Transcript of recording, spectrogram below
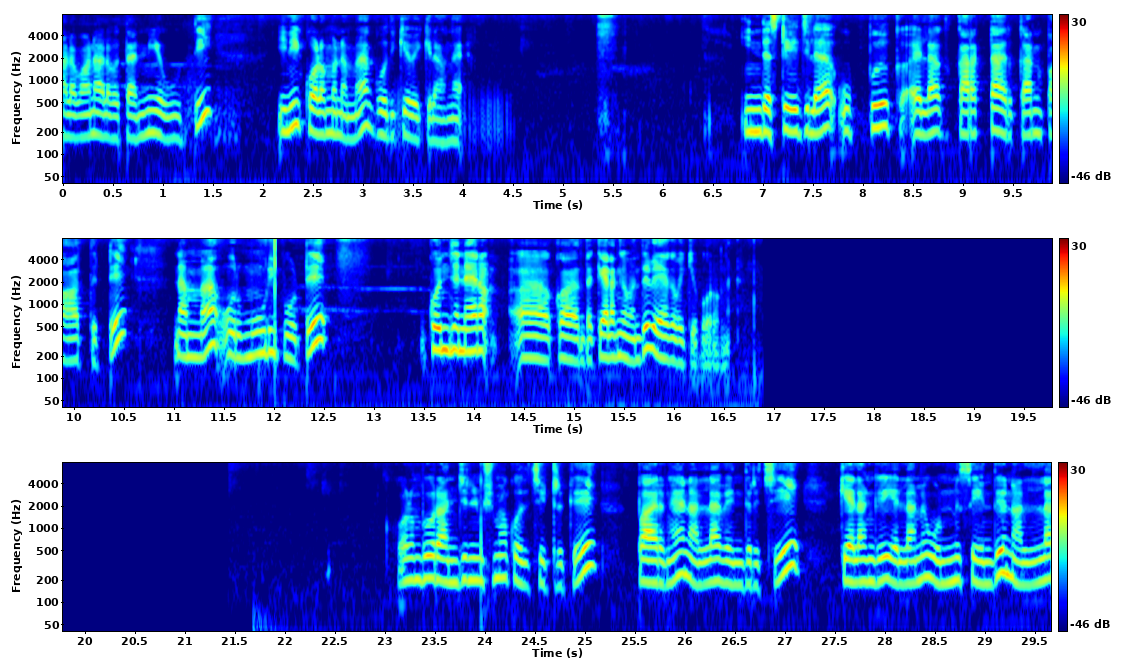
அளவான அளவு தண்ணியை ஊற்றி இனி குழம்பு நம்ம கொதிக்க வைக்கலாங்க. இந்த ஸ்டேஜில் உப்பு எல்லாம் கரெக்டாக இருக்கான்னு பார்த்துட்டு நம்ம ஒரு மூடி போட்டு கொஞ்ச நேரம் அந்த கிழங்கு வந்து வேக வைக்க போகிறோங்க குழம்பு ஒரு அஞ்சு நிமிஷமாக கொதிச்சிட்ருக்கு. பாருங்கள் நல்லா வெந்துருச்சு. கிழங்கு எல்லாமே ஒன்று சேர்ந்து நல்லா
